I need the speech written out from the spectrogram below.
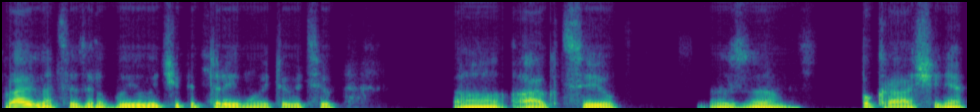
правильно це зробили, чи підтримуєте ви цю а, акцію з покращення,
